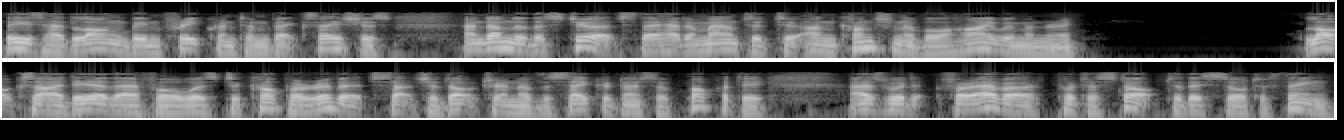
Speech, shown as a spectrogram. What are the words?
These had long been frequent and vexatious, and under the Stuarts they had amounted to unconscionable highwaymanry. Locke's idea, therefore, was to copper rivet such a doctrine of the sacredness of property as would forever put a stop to this sort of thing.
